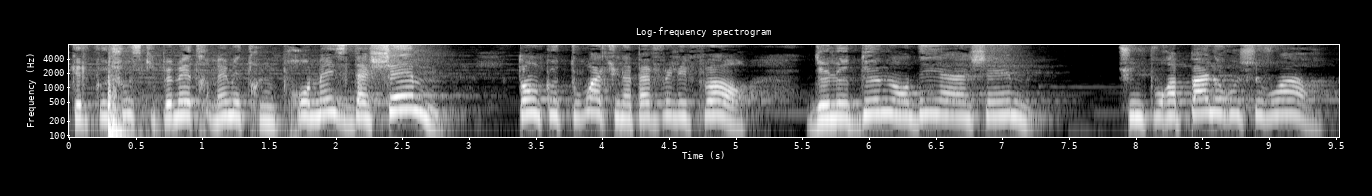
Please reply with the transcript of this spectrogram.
quelque chose qui peut même être une promesse d'Hachem, tant que toi, tu n'as pas fait l'effort de le demander à Hachem, tu ne pourras pas le recevoir.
